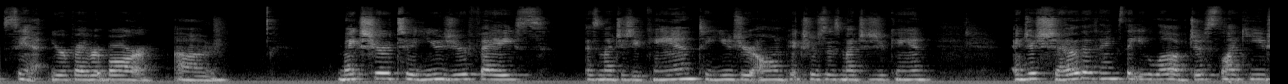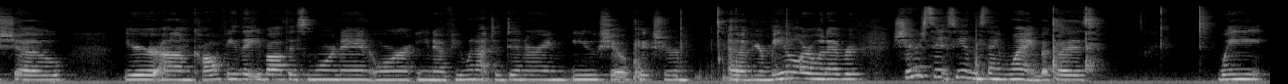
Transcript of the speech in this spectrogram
scent, your favorite bar. Um, make sure to use your face as much as you can, to use your own pictures as much as you can, and just show the things that you love, just like you show your um, coffee that you bought this morning, or you know, if you went out to dinner and you show a picture of your meal or whatever, share Scentsy in the same way because we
